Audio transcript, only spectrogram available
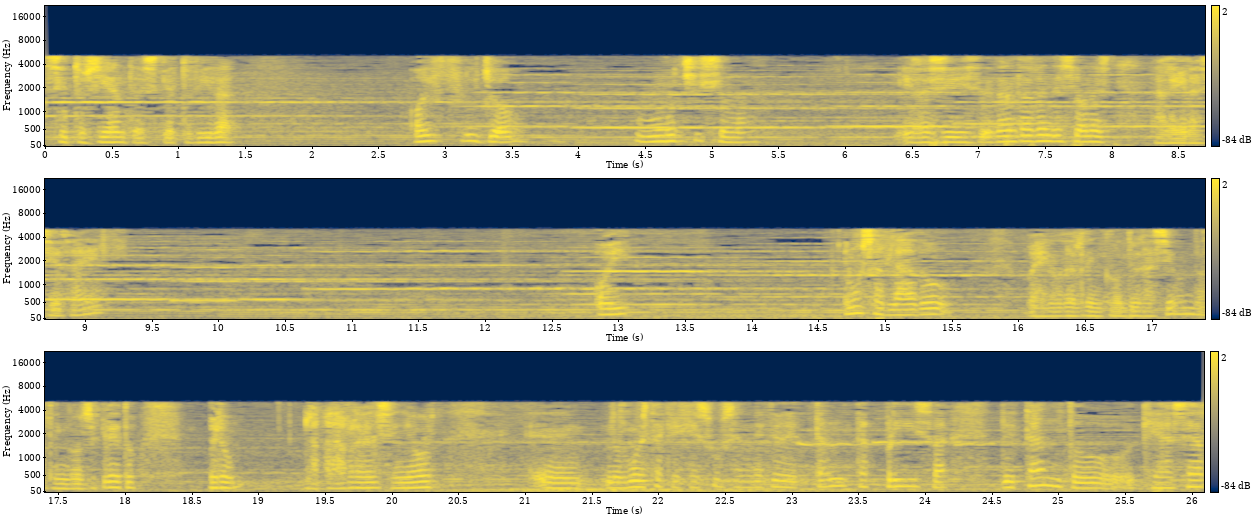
Si tú sientes que tu vida hoy fluyó muchísimo y recibiste tantas bendiciones, dale gracias a Él. Hoy hemos hablado, bueno, del rincón de oración, del rincón secreto, pero la palabra del Señor eh, nos muestra que Jesús en medio de tanta prisa, de tanto que hacer,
